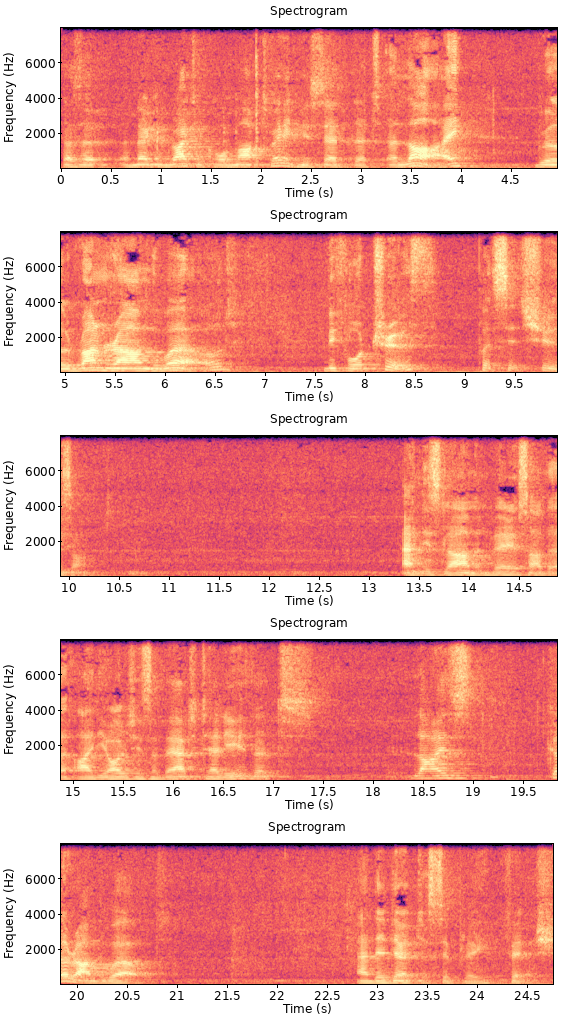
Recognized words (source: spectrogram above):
There's an American writer called Mark Twain who said that a lie will run around the world before truth puts its shoes on. And Islam and various other ideologies are there to tell you that lies go around the world. And they don't just simply finish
